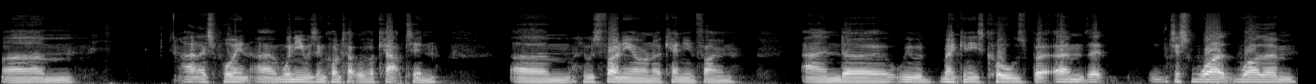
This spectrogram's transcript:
Um, at this point, uh, when he was in contact with a captain um, who was phoning her on a Kenyan phone, and uh, we were making these calls, but um, that just while while um,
